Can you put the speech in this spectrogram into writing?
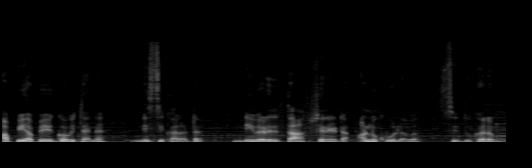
අපි අපේ ගොවිතැන නිසි කලට නිවැරදි තාක්ෂණයට අනුකූලව සිදු කරමු.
